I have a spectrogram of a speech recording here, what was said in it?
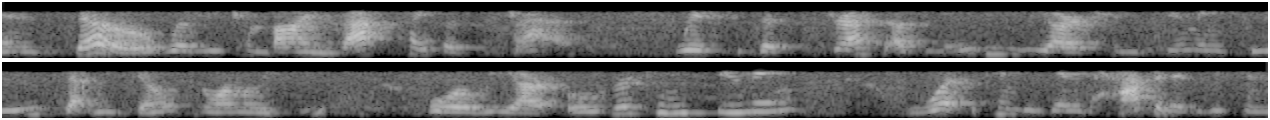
And so when we combine that type of stress with the stress of maybe we are consuming foods that we don't normally eat or we are over consuming, what can begin to happen is we can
